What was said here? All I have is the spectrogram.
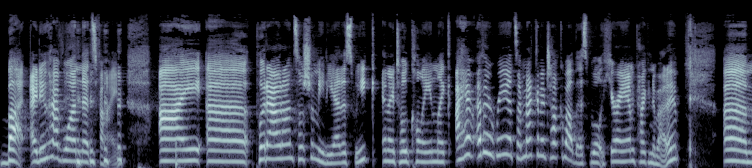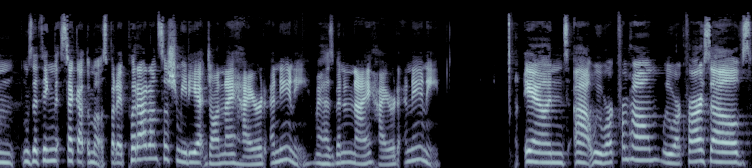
But I do have one that's fine. I uh, put out on social media this week, and I told Colleen like I have other rants. I'm not going to talk about this. Well, here I am talking about it. Um, it was the thing that stuck out the most. But I put out on social media. John and I hired a nanny. My husband and I hired a nanny and uh, we work from home we work for ourselves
